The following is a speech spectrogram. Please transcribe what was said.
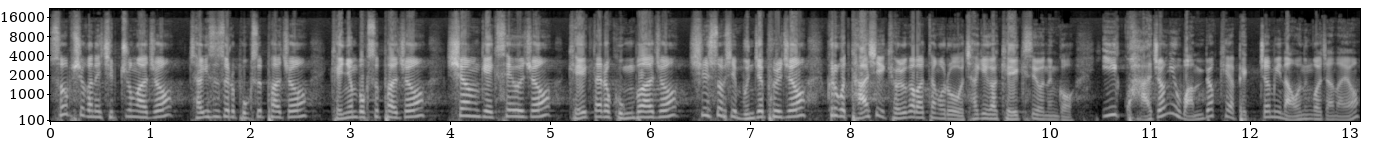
수업 시간에 집중하죠. 자기 스스로 복습하죠. 개념 복습하죠. 시험 계획 세우죠. 계획 따라 공부하죠. 실수 없이 문제 풀죠. 그리고 다시 결과 바탕으로 자기가 계획 세우는 거. 이 과정이 완벽해야 100점이 나오는 거잖아요.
